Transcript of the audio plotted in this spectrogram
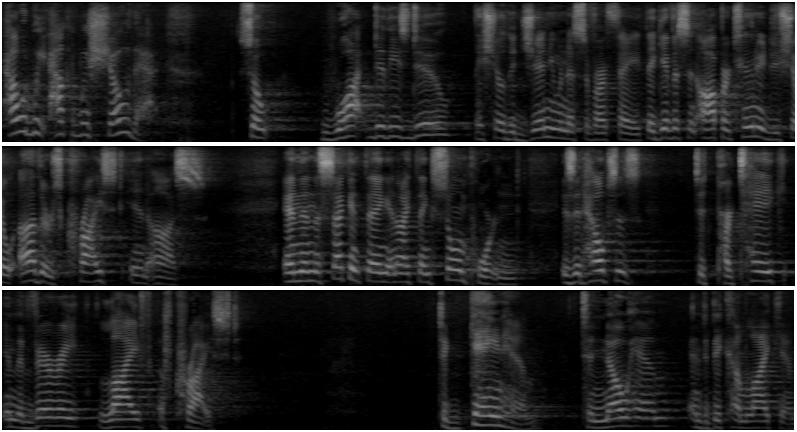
how would we how can we show that? So what do these do? They show the genuineness of our faith. They give us an opportunity to show others Christ in us. And then the second thing, and I think so important, is it helps us to partake in the very life of Christ, to gain Him, to know Him, and to become like Him.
